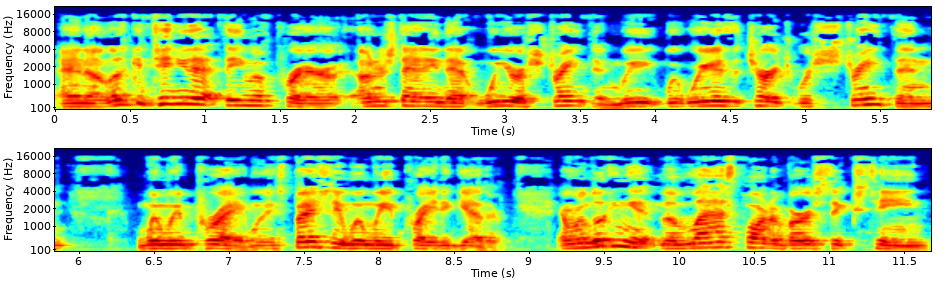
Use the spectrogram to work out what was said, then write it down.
And uh, let's continue that theme of prayer, understanding that we are strengthened. We, we, we as a church, we're strengthened when we pray, especially when we pray together. And we're looking at the last part of verse 16,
